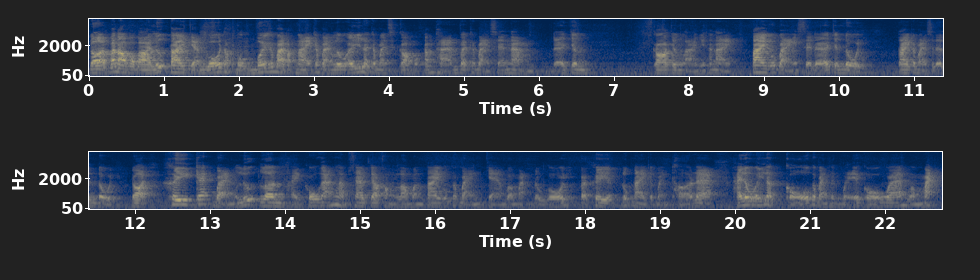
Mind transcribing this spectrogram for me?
Rồi, bắt đầu vào bài lướt tay chạm gối tập bụng với cái bài tập này. Các bạn lưu ý là các bạn sẽ còn một tấm thảm và các bạn sẽ nằm để chân, co chân lại như thế này. Tay của bạn sẽ để trên đùi. Tay các bạn sẽ để lên đùi. Rồi, khi các bạn lướt lên, hãy cố gắng làm sao cho phần lòng bàn tay của các bạn chạm vào mặt đầu gối. Và khi lúc này các bạn thở ra, hãy lưu ý là cổ các bạn đừng bẻ cổ quá và mắt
